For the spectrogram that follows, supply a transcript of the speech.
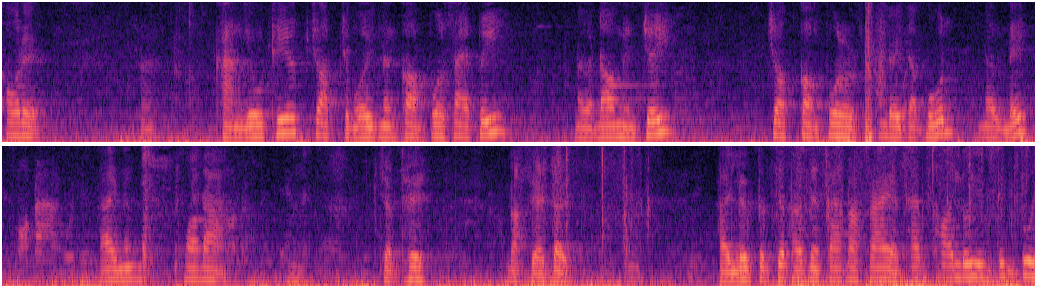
ខុសទេខាងយោធាភ្ជាប់ជាមួយនឹងកងពល42នៅឧត្តរមានជ័យជាប់កងពលលេខ14នៅនេះមកដាមួយទៀតហើយនឹងមកដាចឹងទេដោះស្រាយទៅហើយលើកទឹកចិត្តឲ្យមានការដោះស្រាយឲ្យថែមថយលុយបន្តិចបន្តួច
